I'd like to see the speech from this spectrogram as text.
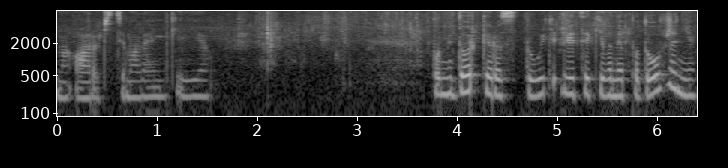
на арочці маленький є. Помідорки ростуть. Дивіться, які вони подовжені.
